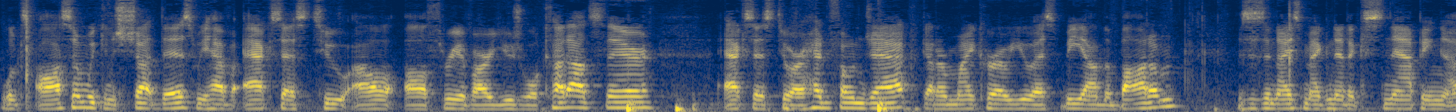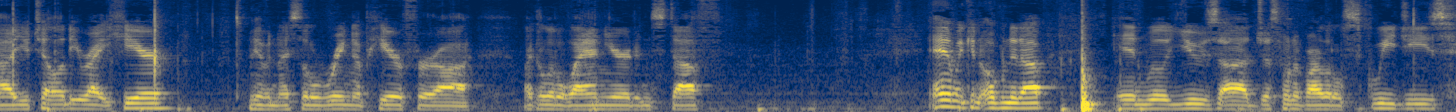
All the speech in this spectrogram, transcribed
Looks awesome. We can shut this. We have access to all, all three of our usual cutouts there access to our headphone jack. Got our micro USB on the bottom. This is a nice magnetic snapping uh, utility right here. We have a nice little ring up here for uh, like a little lanyard and stuff. And we can open it up and we'll use uh, just one of our little squeegees.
